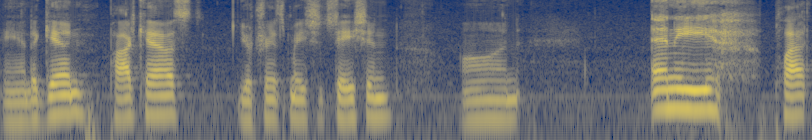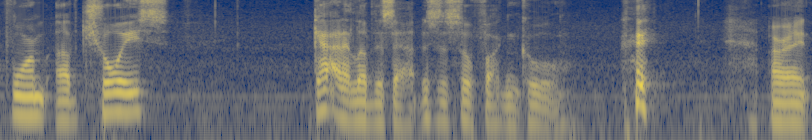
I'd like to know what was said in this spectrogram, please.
And again, podcast your transformation station on any platform of choice. God, I love this app. This is so fucking cool. All right.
